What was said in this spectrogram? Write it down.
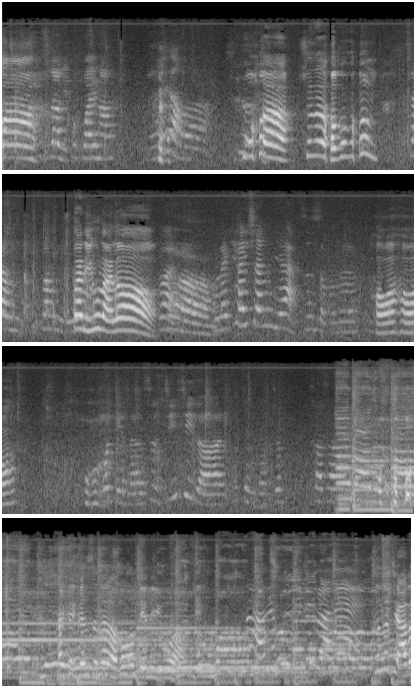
哇知道你不乖吗？没有了。哇，圣诞老公公上上礼物。带礼物来了。对，我们来开箱一下，这是什么呢？好啊，好啊。哇，我点的是机器人，我点的是叉叉。还可以跟圣诞老公公点礼物啊？这好像是机器人哎，真的假的？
